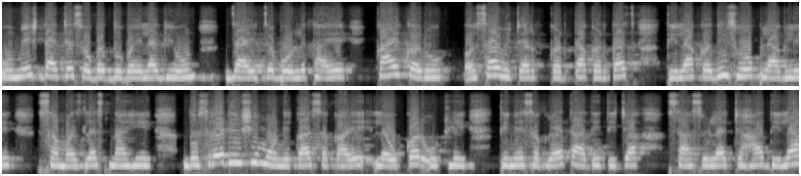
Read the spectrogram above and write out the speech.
उमेश त्याच्या सोबत दुबईला घेऊन जायचं बोलत आहे. काय करू? असा विचार करता करताच तिला कधी झोप लागली समजलंच नाही. दुसऱ्या दिवशी मोनिका सकाळी लवकर उठली. तिने सगळ्यात आधी तिच्या सासूला चहा दिला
